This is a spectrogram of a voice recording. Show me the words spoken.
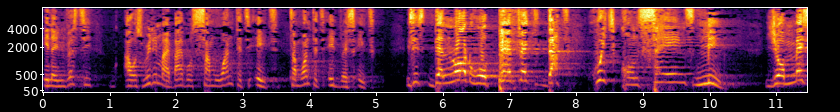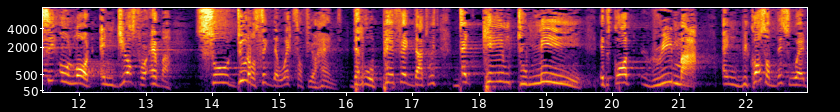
in a university, I was reading my Bible, Psalm 138, Psalm 138 verse 8. It says, the Lord will perfect that which concerns me. Your mercy, O Lord, endures forever. So do not forsake the works of your hand. The Lord will perfect that which that came to me. It's called Rhema. And because of this word,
